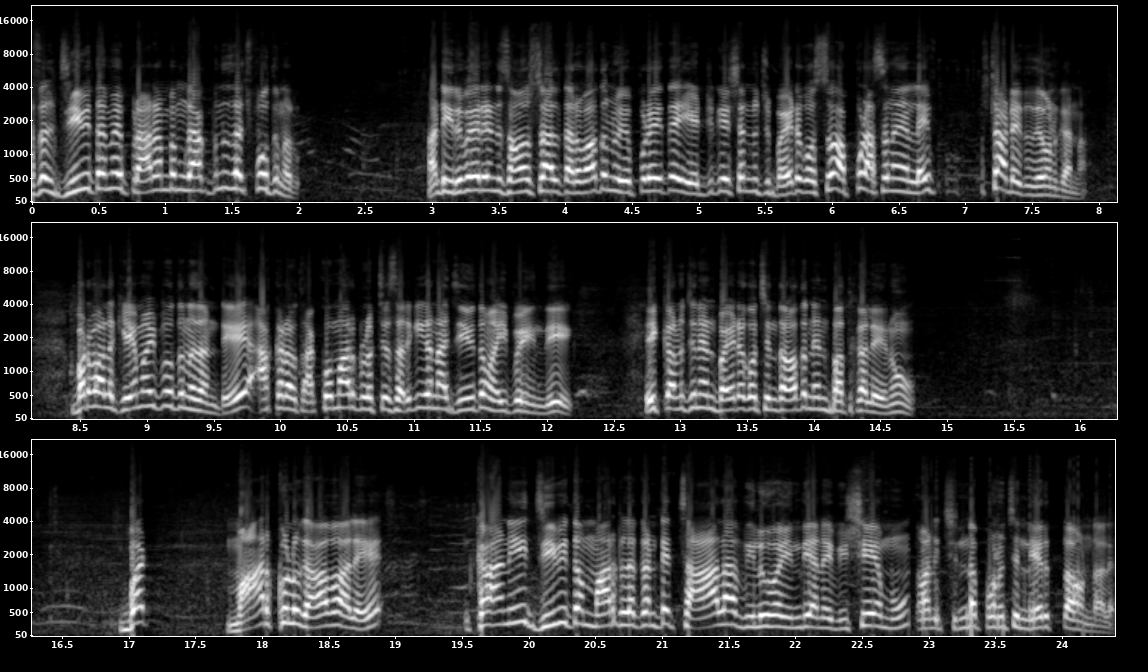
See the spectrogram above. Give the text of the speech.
అసలు జీవితమే ప్రారంభం కాకపోతే చచ్చిపోతున్నారు. అంటే ఇరవై రెండు సంవత్సరాల తర్వాత నువ్వు ఎప్పుడైతే ఎడ్యుకేషన్ నుంచి బయటకు వస్తావు అప్పుడు అసలు లైఫ్ స్టార్ట్ అవుతుంది ఎవరికన్నా బట్ వాళ్ళకి ఏమైపోతున్నదంటే అక్కడ తక్కువ మార్కులు వచ్చేసరికి ఇక నా జీవితం అయిపోయింది. ఇక్కడ నుంచి నేను బయటకు వచ్చిన తర్వాత నేను బతకలేను. బట్ మార్కులు కావాలి కానీ జీవితం మార్కుల కంటే చాలా విలువైంది అనే విషయము వాడిని చిన్నప్పటి నుంచి నేర్పుతూ ఉండాలి.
